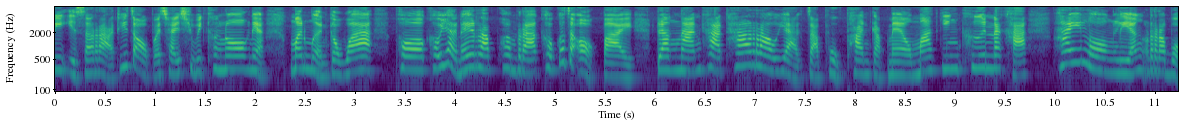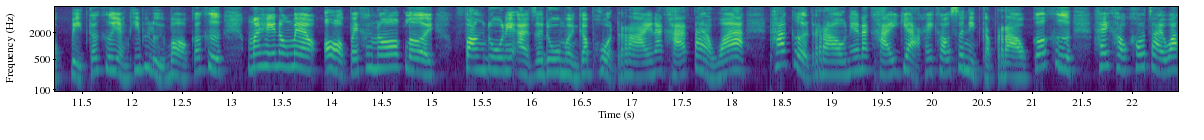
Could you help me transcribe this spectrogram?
มีอิสระที่จะออกไปใช้ชีวิตข้างนอกเนี่ยมันเหมือนกับว่า พอเขาอยากได้รับความรักเขาก็จะออกไป ดังนั้นค่ะถ้าเราอยากจะผูกพันกับแมวมากยิ่งขึ้นนะคะ ให้ลองเลี้ยงระบบปิดก็คืออย่างที่พี่หลุยบอกก็คือ ไม่ให้น้องแมวออกไปข้างนอกเลย ฟังดูเนี่ยอาจจะดูเหมือนกับโหดร้ายนะคะ แต่ว่าถ้าเกิดเราเนี่ยนะคะอยากให้เขาสนิทกับเราก็คือให้เขาเข้าใจว่า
